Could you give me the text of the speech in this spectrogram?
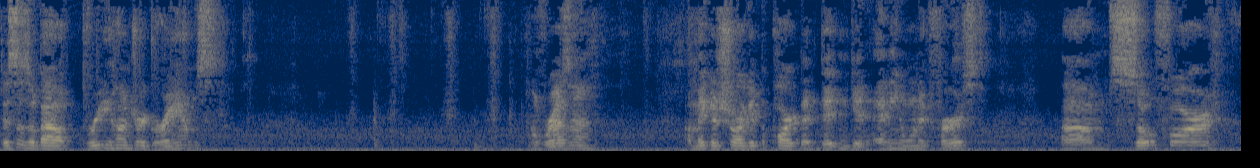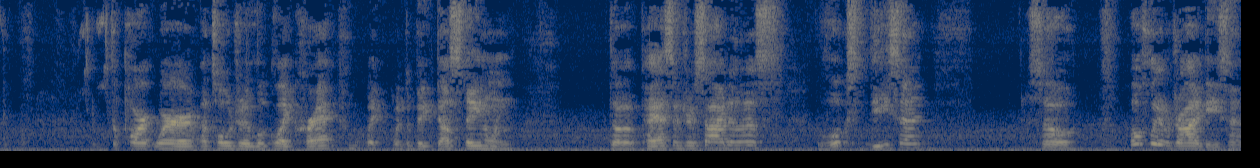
this is about 300 grams of resin. I'm making sure I get the part that didn't get any on it first. Um, so far, the part where I told you it looked like crap, like with the big dust stain on the passenger side of this, looks decent. So hopefully it'll dry decent.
